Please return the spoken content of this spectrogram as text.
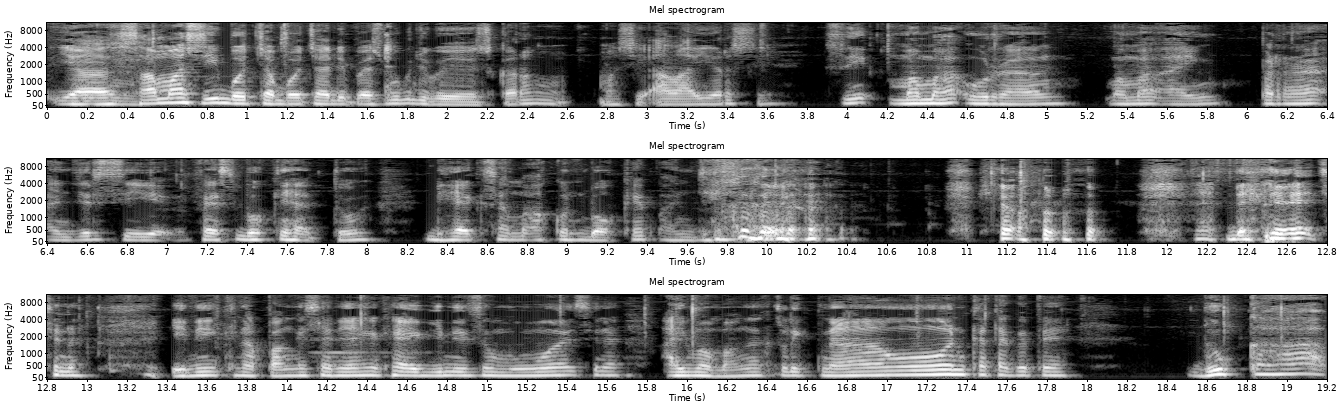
ya Hmm. sama sih bocah-bocah di Facebook juga ya sekarang masih alayer sih. Si mama orang, mama aing pernah anjir si Facebooknya tuh dihack sama akun bokep anjing. ya Allah deh cina ini kenapa ngesannya kayak gini semua cina ayo mama ngeklik naon kata gue teh duka.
